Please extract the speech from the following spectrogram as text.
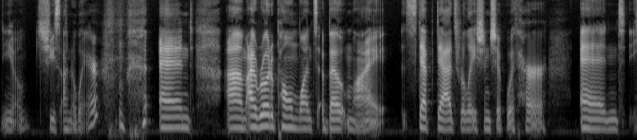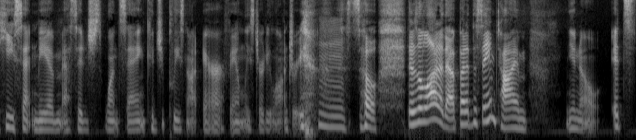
you know, she's unaware. and um, I wrote a poem once about my stepdad's relationship with her. And he sent me a message once saying, Could you please not air our family's dirty laundry? so there's a lot of that. But at the same time, you know, it's,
